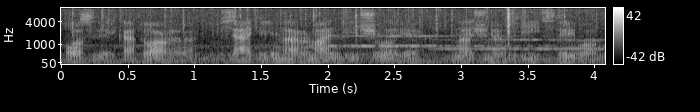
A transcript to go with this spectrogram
после которого всякий нормальный человек начнет бить тревогу.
